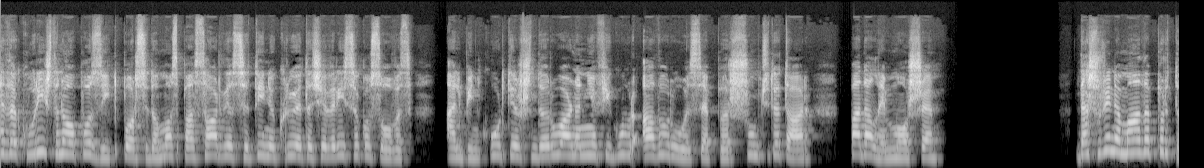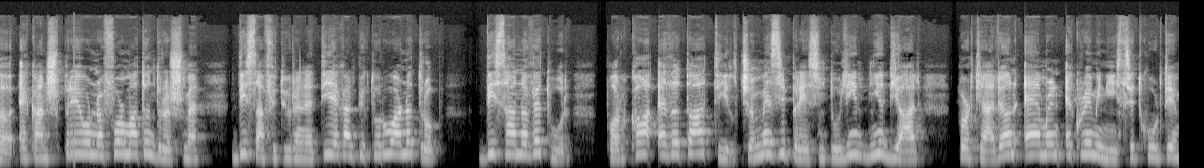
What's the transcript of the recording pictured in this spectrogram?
Edhe kur ishte në opozitë, por sidomos pas ardhjes së tij në krye të Qeverisë së Kosovës, Albin Kurti është shndërruar në një figurë adhuruese për shumë qytetarë, pa dallim moshe. Dashurinë e madhe për të e kanë shprehur në forma të ndryshme, disa fytyrën e tij e kanë pikturuar në trup, disa në veturë, por ka edhe të atillë që mezi presin t'u lindë një djalë për t'ia lënë emrin e kryeministrit Kurti.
